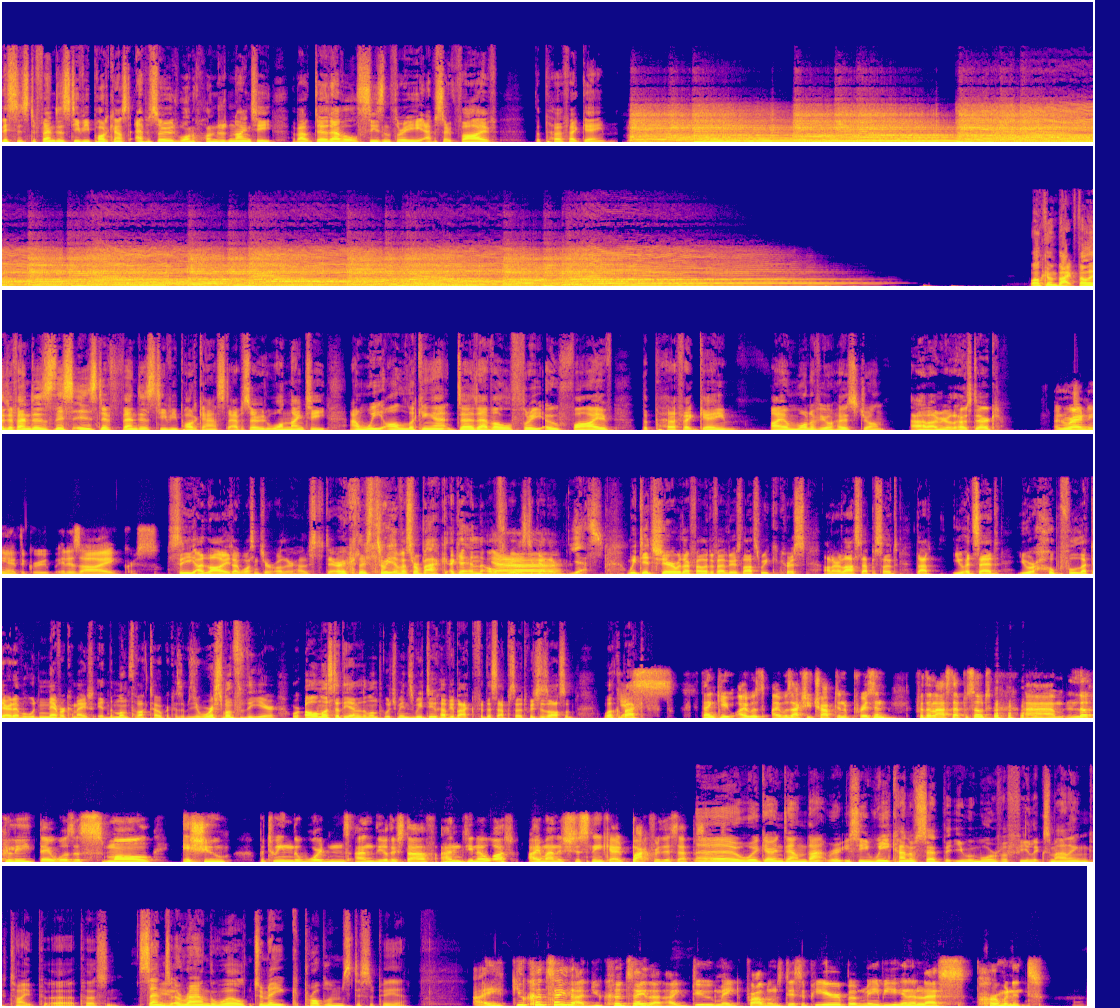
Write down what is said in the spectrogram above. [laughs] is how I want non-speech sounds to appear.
This is Defenders TV Podcast, episode 190, about Daredevil Season 3, Episode 5 The Perfect Game. Welcome back, fellow defenders. This is Defenders TV Podcast, episode 190, and we are looking at Daredevil 305, The Perfect Game. I am one of your hosts, John. And I'm your other host, Derek. And rounding out the group, it is I, Chris. See, I lied. I wasn't your other host, Derek. There's three of us. We're back again, all yeah. three of us together. Yes. We did share with our fellow defenders last week, Chris, on our last episode, that you had said you were hopeful that Daredevil would never come out in the month of October because it was your worst month of the year. We're almost at the end of the month, which means we do have you back for this episode, which is awesome. Welcome yes. back. Thank you. I was I was actually trapped in a prison for the last episode. [laughs] um, luckily, there was a small issue between the wardens and the other staff. Mm-hmm. And you know what? I managed to sneak out back for this episode. Oh, we're going down that route. You see, we kind of said that you were more of a Felix Manning type uh, person, sent yeah. around the world to make problems disappear. I you could say that. You could say that. I do make problems disappear, but maybe in a less permanent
